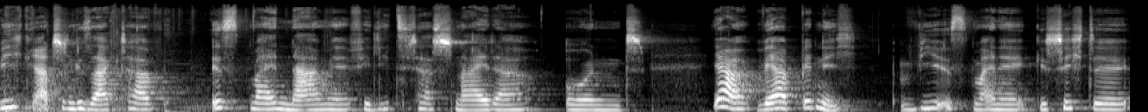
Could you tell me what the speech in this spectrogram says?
Wie ich gerade schon gesagt habe, ist mein Name Felicitas Schneider und ja, wer bin ich? Wie ist meine Geschichte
